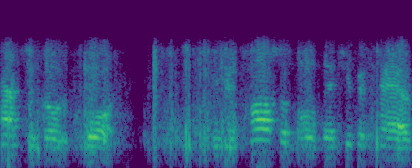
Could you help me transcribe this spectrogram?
have to go to court, is it possible that you could have,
